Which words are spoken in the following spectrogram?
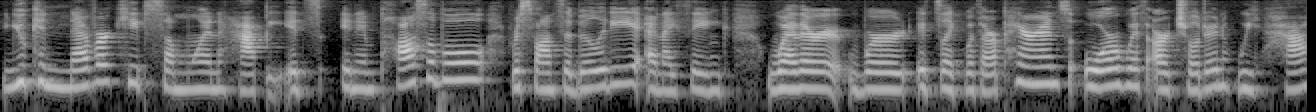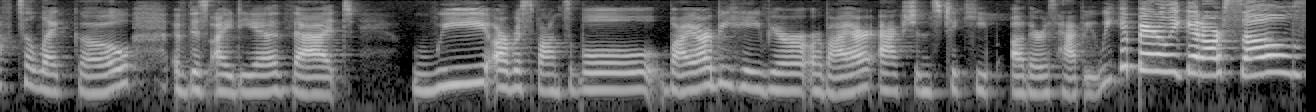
you can never keep someone happy. It's an impossible responsibility and i think whether we're it's like with our parents or with our children we have to let go of this idea that we are responsible by our behavior or by our actions to keep others happy. We can barely get ourselves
